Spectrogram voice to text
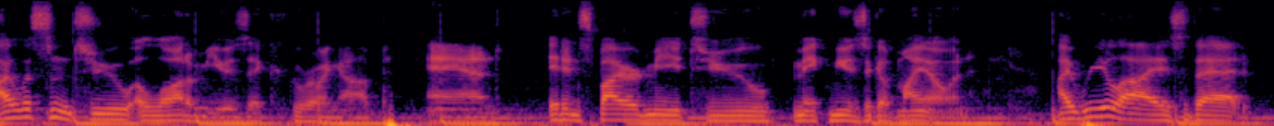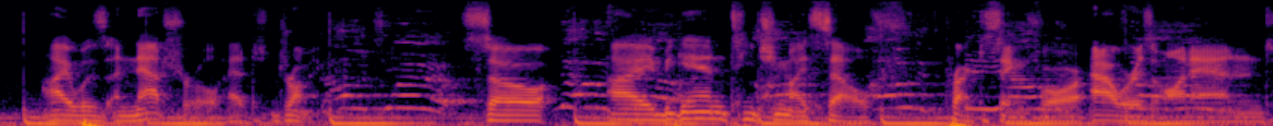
I listened to a lot of music growing up, and it inspired me to make music of my own. I realized that I was a natural at drumming. So I began teaching myself, practicing for hours on end,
